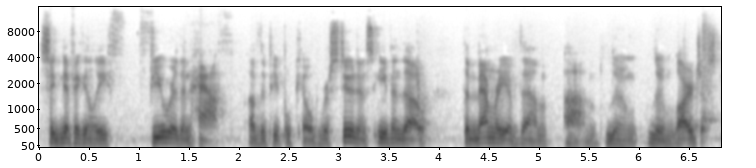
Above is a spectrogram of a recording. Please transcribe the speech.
significantly fewer than half of the people killed were students, even though the memory of them um, loom, loom largest.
